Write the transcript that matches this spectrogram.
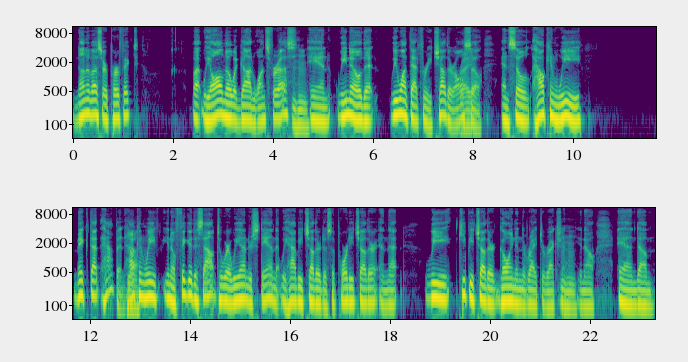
none of us are perfect, but we all know what God wants for us, Mhm. and we know that we want that for each other also. And so, how can we? make that happen? How Yeah. can we, you know, figure this out to where we understand that we have each other to support each other and that we keep each other going in the right direction, Mhm. you know? And um,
